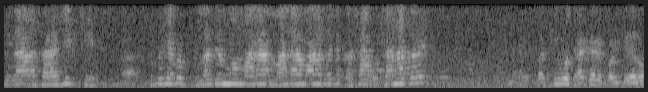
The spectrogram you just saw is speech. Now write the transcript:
પેલા સાહજિક છે તો પછી પુનર્જન્મ માનનાર માણસ ઓછા ના કરે? પછી ઓછા કરે પણ પેલો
